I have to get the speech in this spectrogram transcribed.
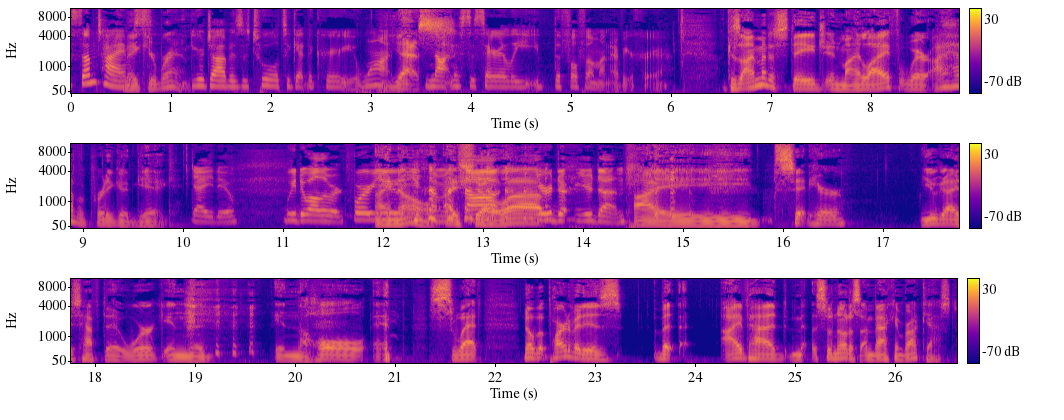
sometimes make your brand. Your job is a tool to get the career you want. Yes. not necessarily the fulfillment of your career. Because I'm at a stage in my life where I have a pretty good gig. Yeah, you do. We do all the work for you. I know. You come and I talk. show up. You're do- you're done. I sit here. You guys have to work in the in the hole and sweat. No, but part of it is. But I've had so notice I'm back in broadcast.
